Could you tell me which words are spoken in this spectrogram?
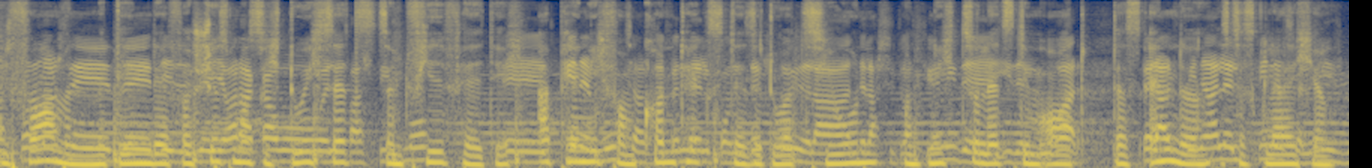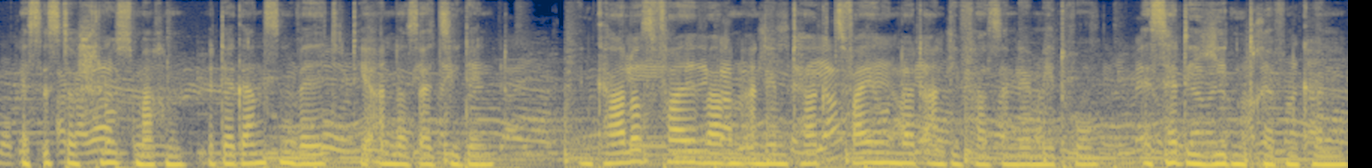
Die Formen, mit denen der Faschismus sich durchsetzt, sind vielfältig, abhängig vom Kontext der Situation und nicht zuletzt dem Ort. Das Ende ist das gleiche. Es ist das Schlussmachen mit der ganzen Welt, die anders als sie denkt. In Carlos Fall waren an dem Tag 200 Antifas in der Metro. Es hätte jeden treffen können.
